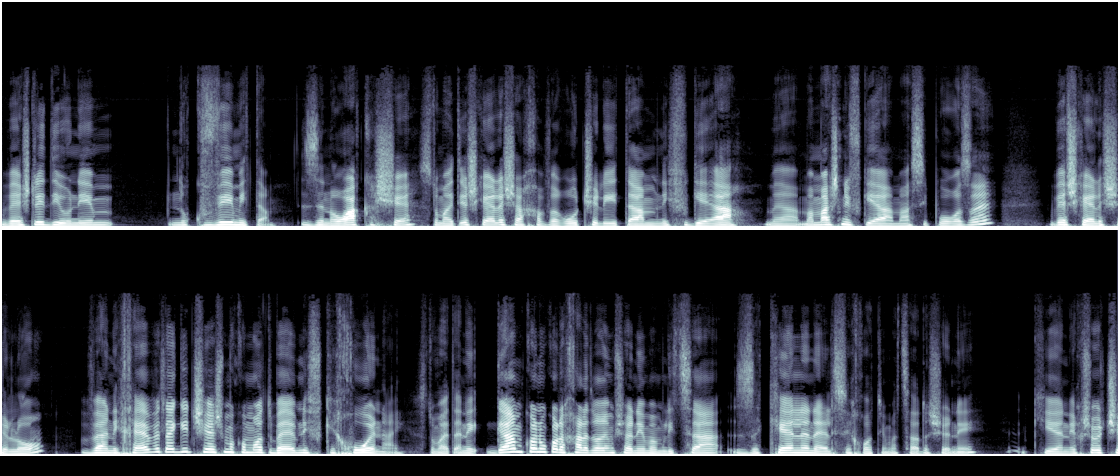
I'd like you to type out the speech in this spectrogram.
ויש לי דיונים נוקבים איתם. זה נורא קשה, זאת אומרת, יש כאלה שהחברות שלי איתם נפגעה, ממש נפגעה מהסיפור הזה, ויש כאלה שלא. ואני חייבת להגיד שיש מקומות בהם נפקחו עיניי. זאת אומרת, אני, גם קודם כל, אחד הדברים שאני ממליצה, זה כן לנהל שיחות עם הצד השני, כי אני חושבת ש...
